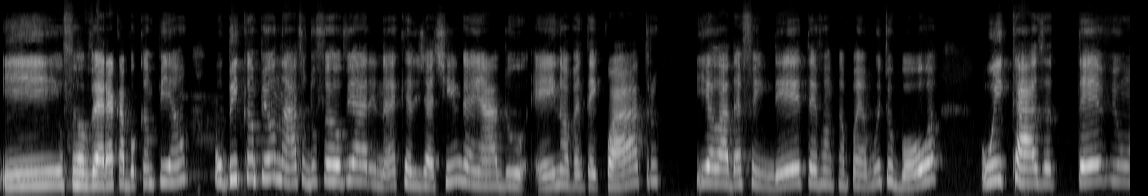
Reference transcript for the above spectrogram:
e o Ferroviário acabou campeão. O bicampeonato do Ferroviário, né? Que ele já tinha ganhado em 94, ia lá defender, teve uma campanha muito boa. O Icasa teve um,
